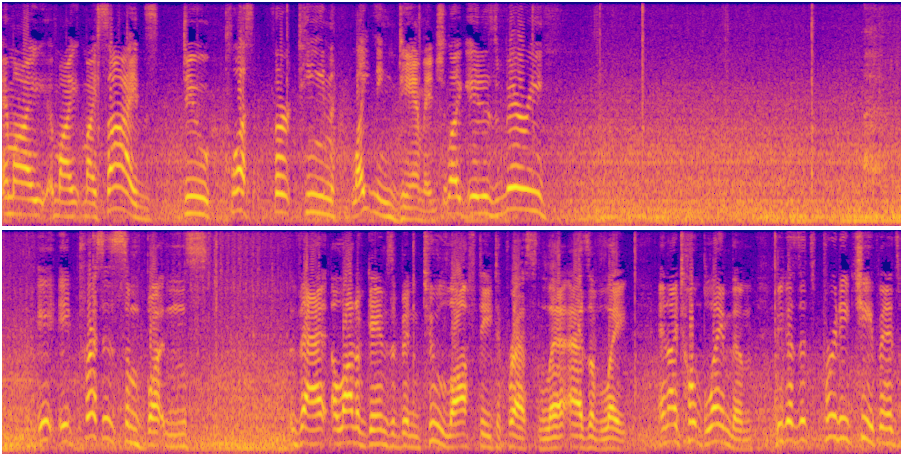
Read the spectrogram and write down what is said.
and my my my scythes do plus 13 lightning damage. Like it is very it, it presses some buttons that a lot of games have been too lofty to press le- as of late and I don't blame them because it's pretty cheap and it's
